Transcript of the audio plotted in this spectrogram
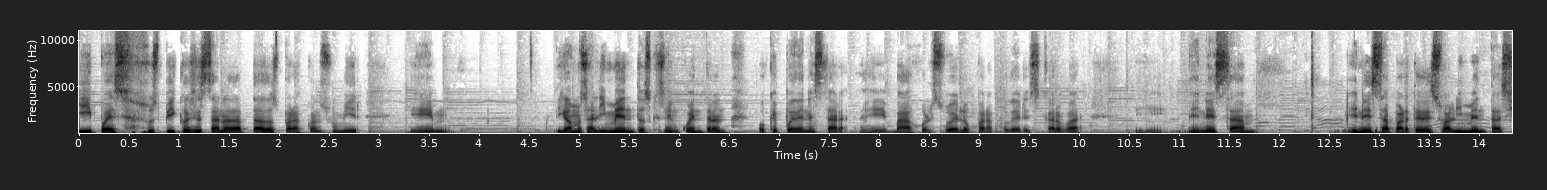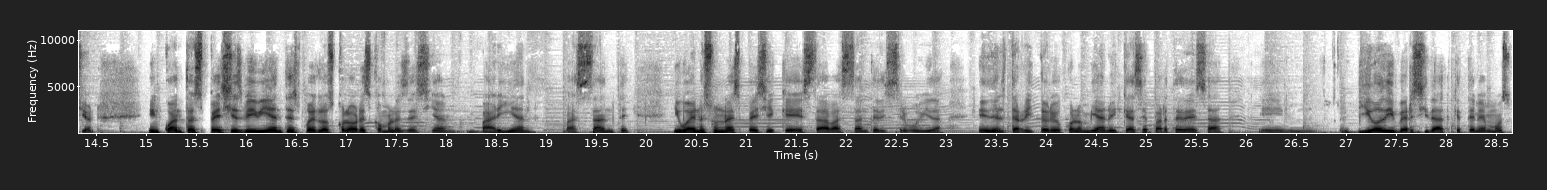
y pues sus picos están adaptados para consumir em, digamos alimentos que se encuentran o que pueden estar eh, bajo el suelo para poder escarbar eh, en esta en esta parte de su alimentación. En cuanto a especies vivientes, pues los colores, como les decían, varían bastante. Y bueno, es una especie que está bastante distribuida en el territorio colombiano y que hace parte de esa em, biodiversidad que tenemos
